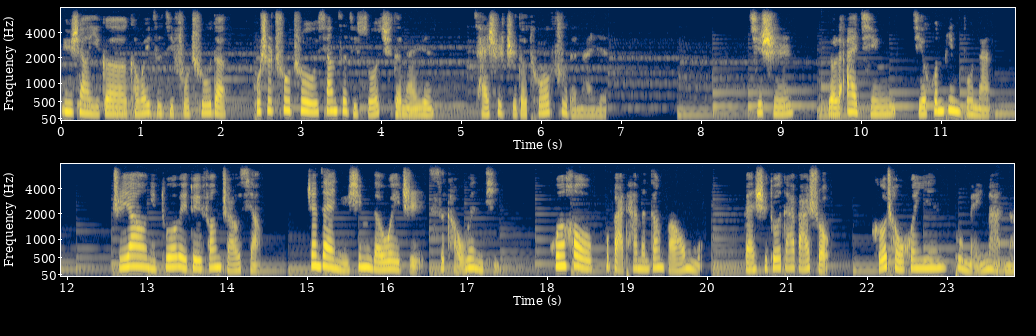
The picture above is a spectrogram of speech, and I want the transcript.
遇上一个肯为自己付出的，不是处处向自己索取的男人，才是值得托付的男人。其实，有了爱情，结婚并不难，只要你多为对方着想，站在女性的位置思考问题。婚后不把他们当保姆，凡事多搭把手，何愁婚姻不美满呢？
